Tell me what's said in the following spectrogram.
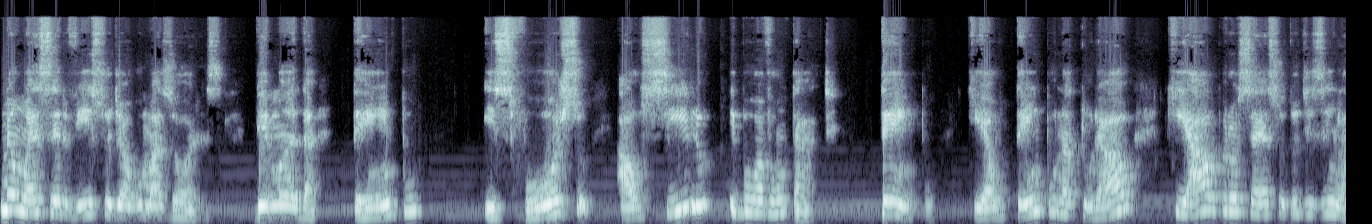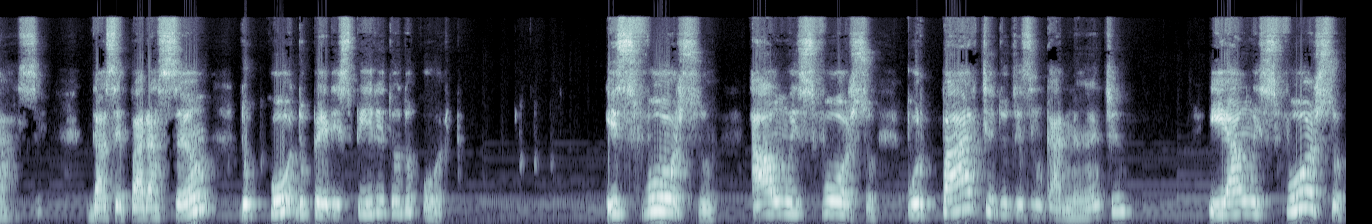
não é serviço de algumas horas. Demanda tempo, esforço, auxílio e boa vontade. Tempo, que é o tempo natural que há o processo do desenlace, da separação do, do perispírito do corpo. Esforço, há um esforço por parte do desencarnante e há um esforço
